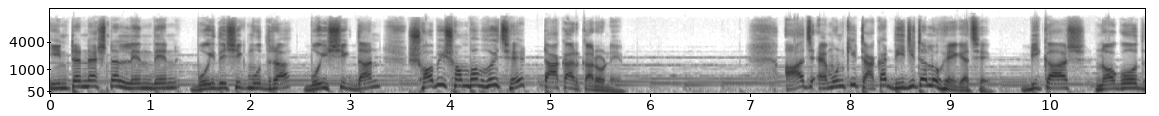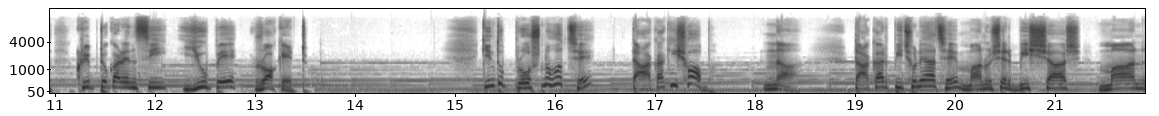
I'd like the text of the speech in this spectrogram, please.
ইন্টারন্যাশনাল লেনদেন, বৈদেশিক মুদ্রা, বৈশ্বিক দান সবই সম্ভব হয়েছে টাকার কারণে। আজ এমনকি টাকা ডিজিটালও হয়ে গেছে। বিকাশ, নগদ, ক্রিপ্টোকারেন্সি, ইউপে, রকেট। কিন্তু প্রশ্ন হচ্ছে, টাকা কি সব? না, টাকার পিছনে আছে মানুষের বিশ্বাস, মান,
